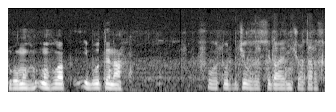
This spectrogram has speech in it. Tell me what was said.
бо могла б і бути на. Фу, тут бджіл засідає, нічого зараз.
